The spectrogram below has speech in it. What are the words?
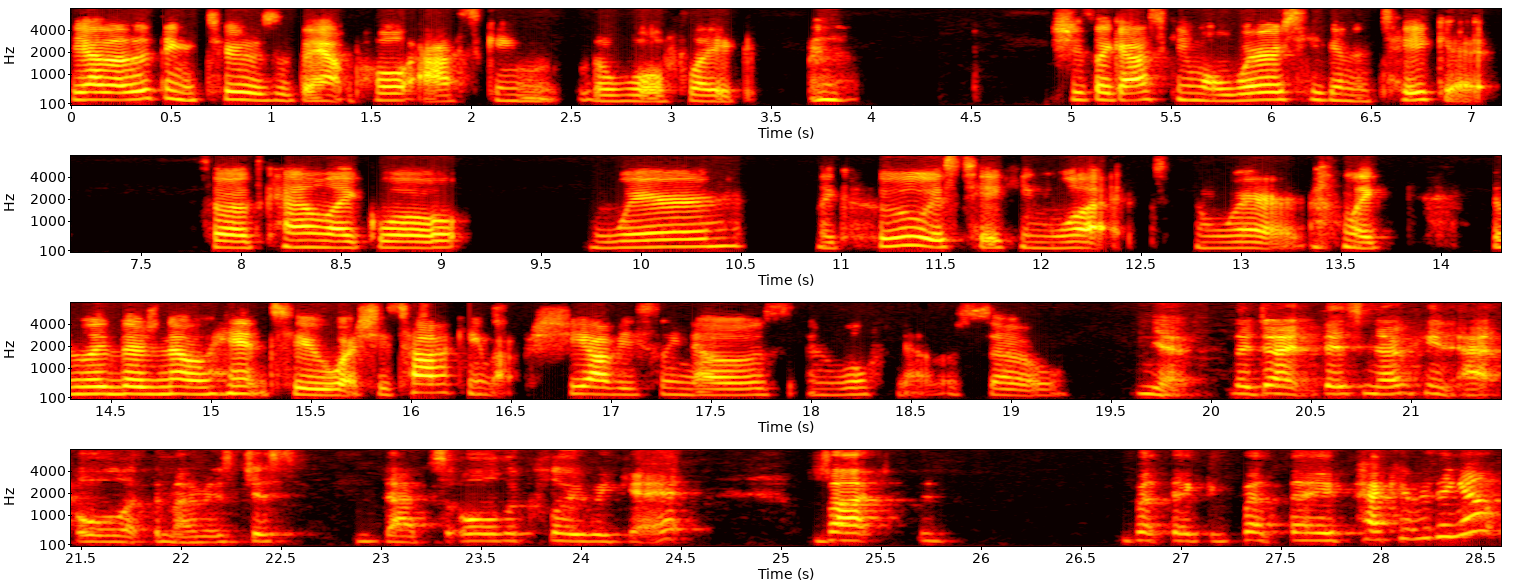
yeah the other thing too is the aunt Pol asking the wolf like she's like asking well where is he going to take it? So it's kind of like well where like who is taking what and where? Like there's no hint to what she's talking about she obviously knows and wolf knows so yeah they don't there's no hint at all at the moment it's just that's all the clue we get but but they but they pack everything up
